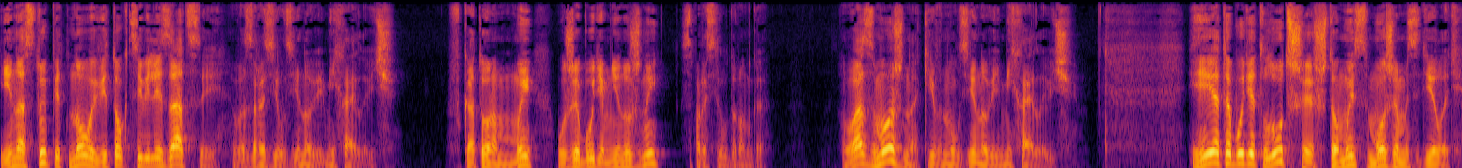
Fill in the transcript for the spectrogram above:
И наступит новый виток цивилизации, возразил Зиновий Михайлович. В котором мы уже будем не нужны? спросил Дронга. Возможно, кивнул Зиновий Михайлович. И это будет лучшее, что мы сможем сделать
